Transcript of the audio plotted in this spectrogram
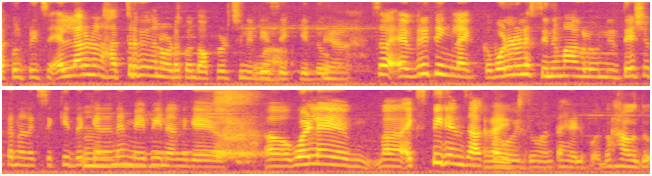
ರಕುಲ್ ಪ್ರೀತ್ ಸಿಂಗ್ ಎಲ್ಲರೂ ನನ್ನ ಹತ್ರದಿಂದ ನೋಡಕ್ ಒಂದು ಆಪರ್ಚುನಿಟಿ ಸಿಕ್ಕಿದ್ದು. ಸೊ ಎವ್ರಿಥಿಂಗ್ ಲೈಕ್ ಒಳ್ಳೊಳ್ಳೆ ಸಿನಿಮಾಗಳು ನಿರ್ದೇಶಕರು ನನಗೆ ಸಿಕ್ಕಿದ್ದಕ್ಕೇನೆ. ಮೇ ಬಿ ನನಗೆ ಒಳ್ಳೆ ಎಕ್ಸ್ಪೀರಿಯನ್ಸ್ ಆಗ್ತಾ. ಹೋಯ್ತು ಅಂತ ಹೇಳ್ಬೋದು ಹೌದು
